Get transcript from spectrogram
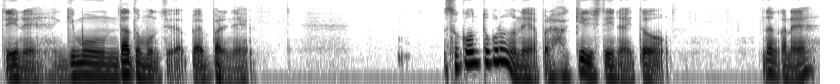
ていうね、疑問だと思うんですよ。やっぱりね。そこのところがね、やっぱりはっきりしていないと、なんかね、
